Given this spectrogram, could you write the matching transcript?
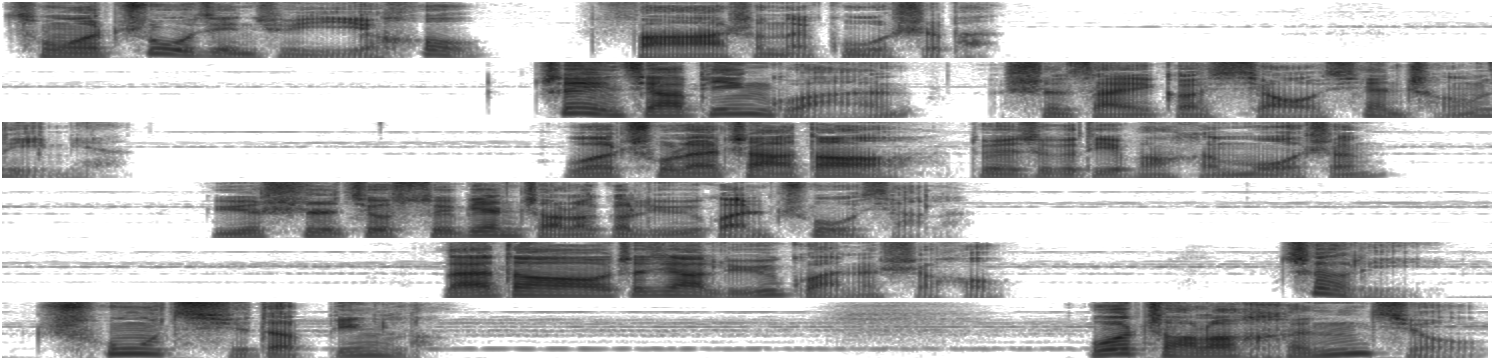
从我住进去以后发生的故事吧。这家宾馆是在一个小县城里面。我初来乍到，对这个地方很陌生，于是就随便找了个旅馆住下了。来到这家旅馆的时候，这里出奇的冰冷。我找了很久，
